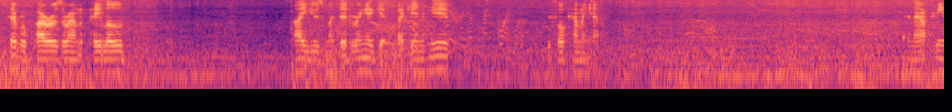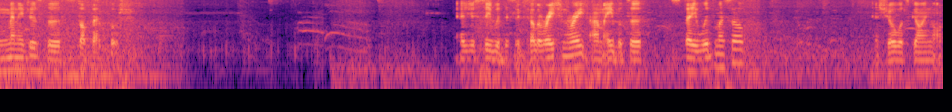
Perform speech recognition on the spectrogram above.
Several pyros around the payload. I use my dead ringer, get back in here before coming out. And our team manages to stop that push. As you see with this acceleration rate, I'm able to stay with myself and show what's going on.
